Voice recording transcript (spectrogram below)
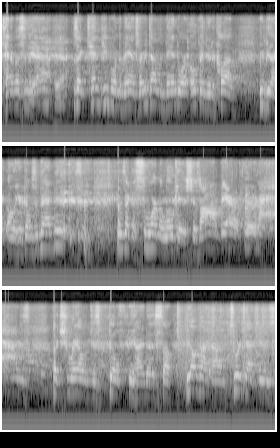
ten of us in the Yeah, band. yeah. It was like ten people in the band. So every time the van door opened at a club, we'd be like, "Oh, here comes the bad news." it was like a swarm of locusts, just oh, beer, food, ah, just a trail of just filth behind us. So we all got um, tour tattoos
